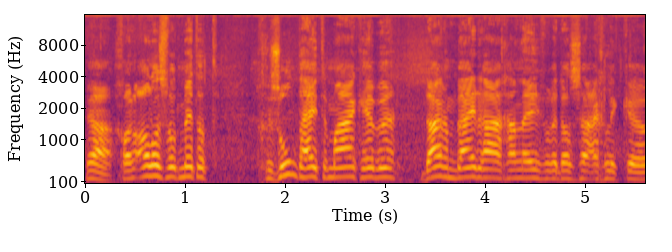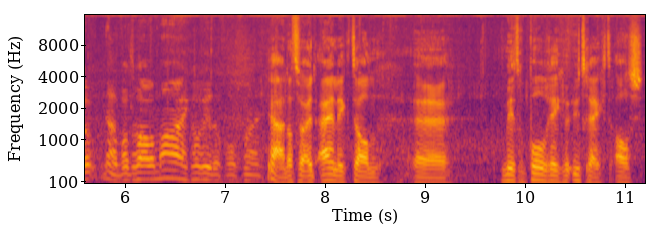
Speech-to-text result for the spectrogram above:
Ja, gewoon alles wat met dat gezondheid te maken hebben, daar een bijdrage aan leveren, dat is eigenlijk eh, nou, wat we allemaal eigenlijk wel willen volgens mij. Ja, dat we uiteindelijk dan eh metropoolregio Utrecht als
